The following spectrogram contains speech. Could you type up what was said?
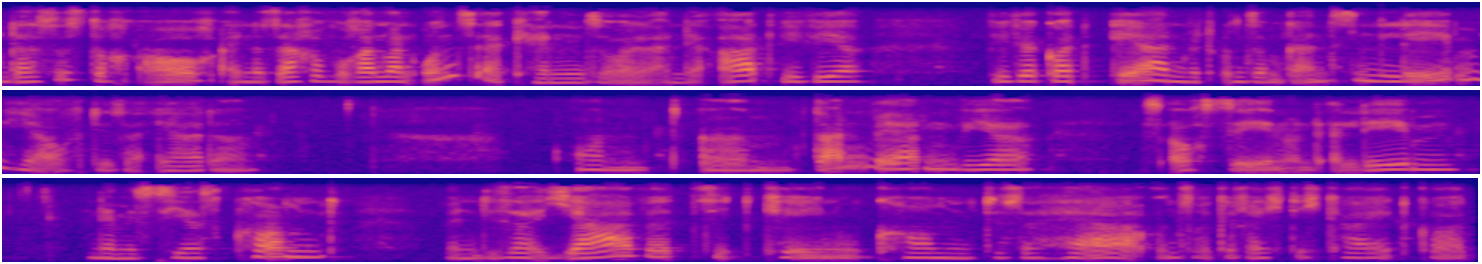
Und das ist doch auch eine Sache, woran man uns erkennen soll, an der Art, wie wir, wie wir Gott ehren mit unserem ganzen Leben hier auf dieser Erde. Und ähm, dann werden wir es auch sehen und erleben, wenn der Messias kommt, wenn dieser Jahwe Zitkenu kommt, dieser Herr, unsere Gerechtigkeit, Gott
